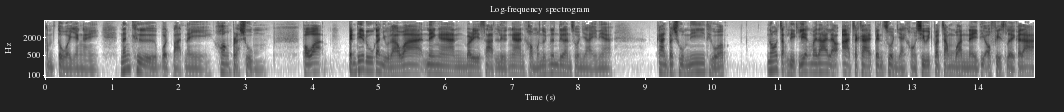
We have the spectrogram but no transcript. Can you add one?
ทำตัวยังไง นั่นคือบทบาทในห้องประชุม เพราะว่าเป็นที่รู้กันอยู่แล้วว่าในงานบริษัทหรืองานของมนุษย์เงินเดือนส่วนใหญ่เนี่ย การประชุมนี่ถือว่า นอกจากหลีกเลี่ยงไม่ได้แล้วอาจจะกลายเป็นส่วนใหญ่ของชีวิตประจำวันในที่ออฟฟิศเลยก็ได้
